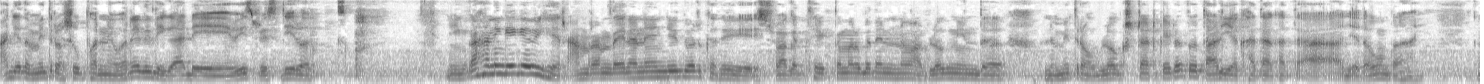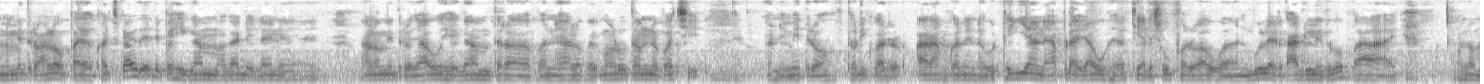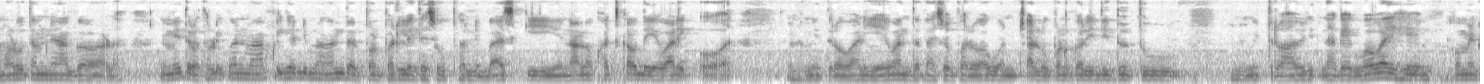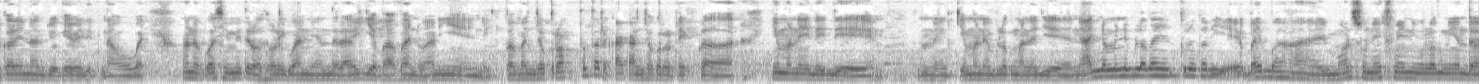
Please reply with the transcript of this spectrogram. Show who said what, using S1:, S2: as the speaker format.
S1: આજે તો મિત્રો સુપરની ભરી લીધી ગાડી વીસ વીસ જીરો. ની કહાની કઈ કેવી છે? રામ રામ દાયરાને એન્જોય દ્વારકાથી સ્વાગત છે એક તમારું બધાને નવા બ્લોગની અંદર. અને મિત્રો, બ્લોગ સ્ટાર્ટ કર્યો તો તાળીએ ખાતા ખાતા આજે તો હું ભાઈ. અને મિત્રો, હાલો ભાઈ ખચકાવી દેતી પછી ગામમાં ગાડી લઈને હાલો મિત્રો, જવું છે ગામ તરફ. અને હાલો ભાઈ, મળું તમને પછી. અને મિત્રો, થોડીક વાર આરામ કરીને ઉઠી ગયા ને આપણે જવું છે અત્યારે સુપર વાવવા. અને બુલેટ કાઢી લીધું ભાઈ. હલો, મળું તમને આગળ. ને મિત્રો, થોડીક વારમાં આપણી ગાડીમાં અંદર પણ ભરી લીધી ઉપરની બાસકી નાલો ખચકાવ દઈએ વાળી કોર. અને મિત્રો, વાળીએ એવા ને તથા સુપર વાવવાનું ચાલુ પણ કરી દીધું હતું અને મિત્રો, આવી રીતના કંઈક વવાય છે કોમેન્ટ કરી નાખજો કેવી રીતના વવાય. અને પછી મિત્રો, થોડીક વારની અંદર આવી ગયા બાબાની વાળીએ. ને બાબાનો છોકરો આપતો હતો ને, કાકાનો છોકરો ટ્રેક્ટર એ મને દઈ દે. અને કે મને બ્લોગમાં લેજે અને આજનો મિની બ્લોગ અહીં પૂરો કરીએ. બાય બાય મળશું નેક્સ્ટ મિની બ્લોગની અંદર.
